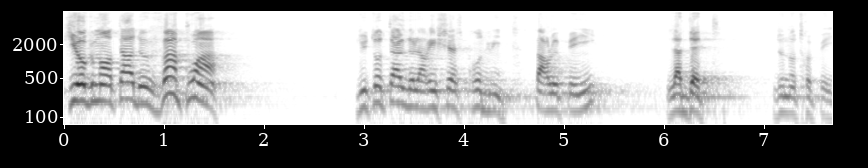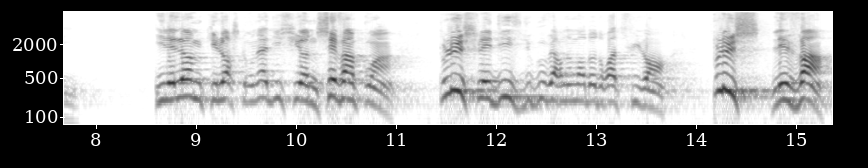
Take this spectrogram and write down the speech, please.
qui augmenta de 20 points du total de la richesse produite par le pays, la dette de notre pays. Il est l'homme qui, lorsqu'on additionne ces 20 points, plus les 10 du gouvernement de droite suivant, plus les 20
